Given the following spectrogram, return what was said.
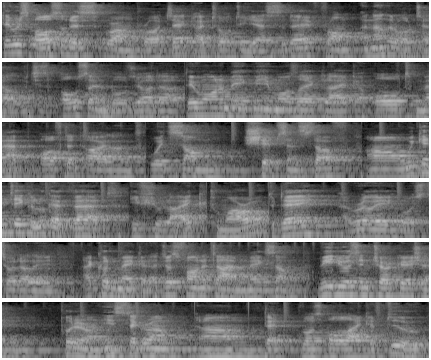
there is also this one project I told you yesterday from another hotel, which is also in Bozcaada. They want to make me a mosaic like an old map of that island with some ships and stuff. Uh, we can take a look at that if you like tomorrow. Today, I really was totally, I couldn't make it. I just found a time to make some videos in Turkish and put it on Instagram. Um, that was all I could do.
